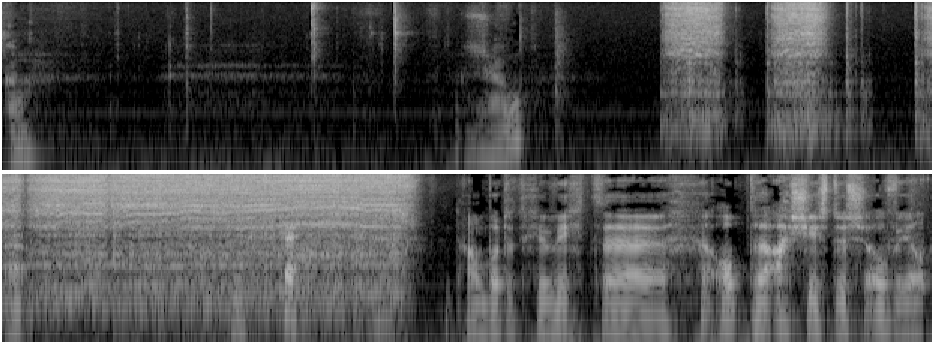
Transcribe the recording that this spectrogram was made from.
kom. Zo. Ah. Dan wordt het gewicht uh, op de asjes dus zoveel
